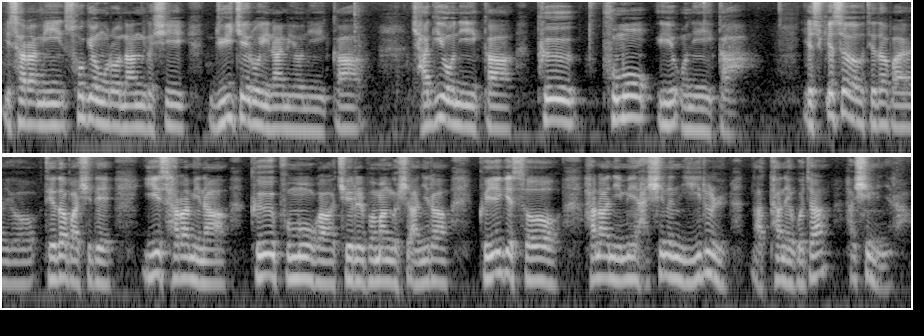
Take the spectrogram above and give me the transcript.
이 사람이 소경으로 난 것이 뉘죄로 인함이오니까 자기 오니까 그 부모이 오니까 예수께서 대답하여 대답하시되 이 사람이나 그 부모가 죄를 범한 것이 아니라 그에게서 하나님이 하시는 일을 나타내고자 하심이니라.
